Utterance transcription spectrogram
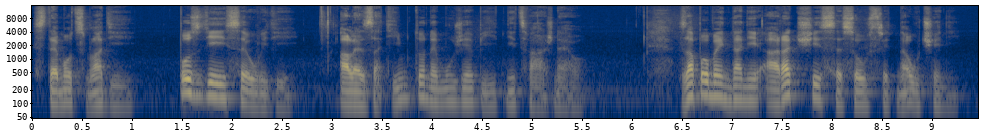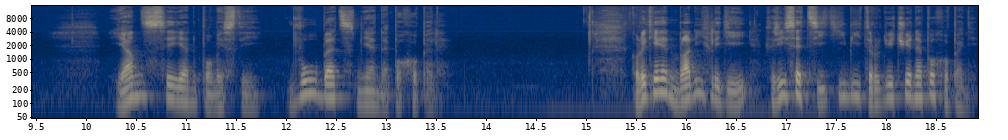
Jste moc mladí. Později se uvidí. Ale zatím to nemůže být nic vážného. Zapomeň na ně a radši se soustřed na učení. Jan si jen pomyslí, vůbec mě nepochopili. Kolik je jen mladých lidí, kteří se cítí být rodiči nepochopeni.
